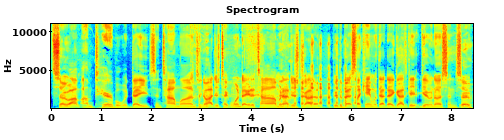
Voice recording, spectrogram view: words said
So I'm I'm terrible with dates and timelines. You know, I just take one day at a time, and I just try to do the best I can with that day God's gi- given us. And so,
